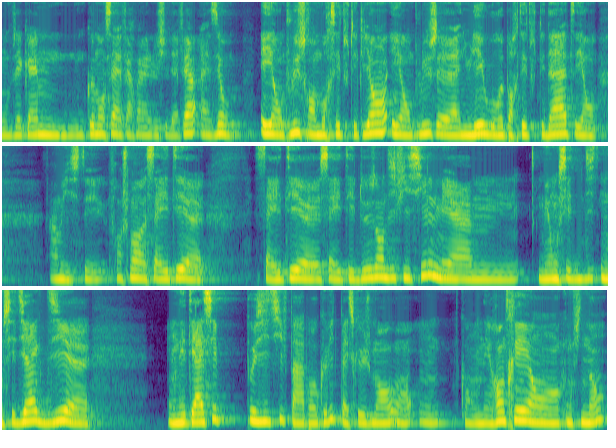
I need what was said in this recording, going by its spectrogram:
on faisait quand même on commençait à faire pas mal de chiffre d'affaires à zéro. Et en plus rembourser tous tes clients et en plus euh, annuler ou reporter toutes tes dates et en enfin oui c'était franchement ça a été euh, ça a été ça a été deux ans difficiles mais mais on s'est on s'est direct dit on était assez positif par rapport au Covid parce que je me quand on est rentré en confinement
